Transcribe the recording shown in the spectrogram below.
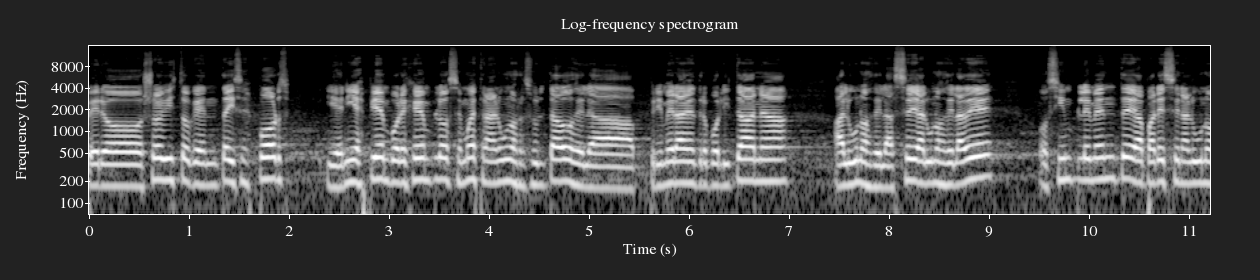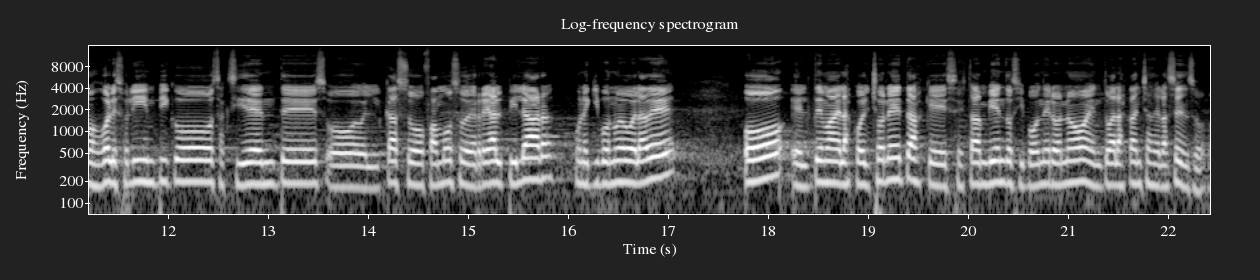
Pero yo he visto que en Teis Sports y en ESPN, por ejemplo, se muestran algunos resultados de la primera metropolitana, algunos de la C, algunos de la D, o simplemente aparecen algunos goles olímpicos, accidentes, o el caso famoso de Real Pilar, un equipo nuevo de la D, o el tema de las colchonetas que se están viendo si poner o no en todas las canchas del ascenso.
